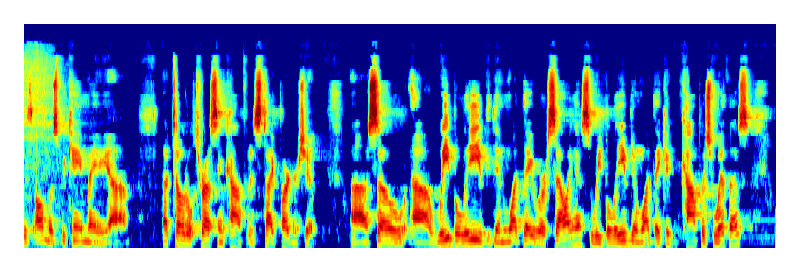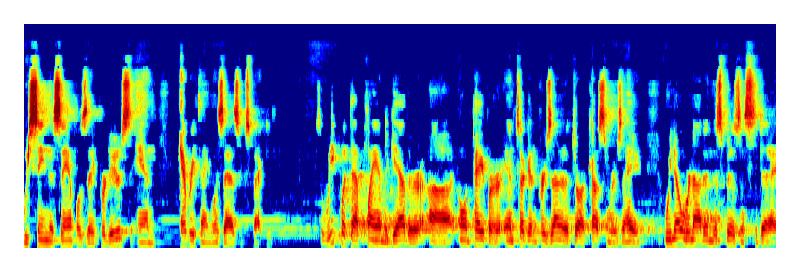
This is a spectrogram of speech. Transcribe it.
it almost became a, uh, a total trust and confidence type partnership. Uh, so uh, we believed in what they were selling us. We believed in what they could accomplish with us. We seen the samples they produced, and everything was as expected. So we put that plan together uh, on paper and took it and presented it to our customers. Hey, we know we're not in this business today,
